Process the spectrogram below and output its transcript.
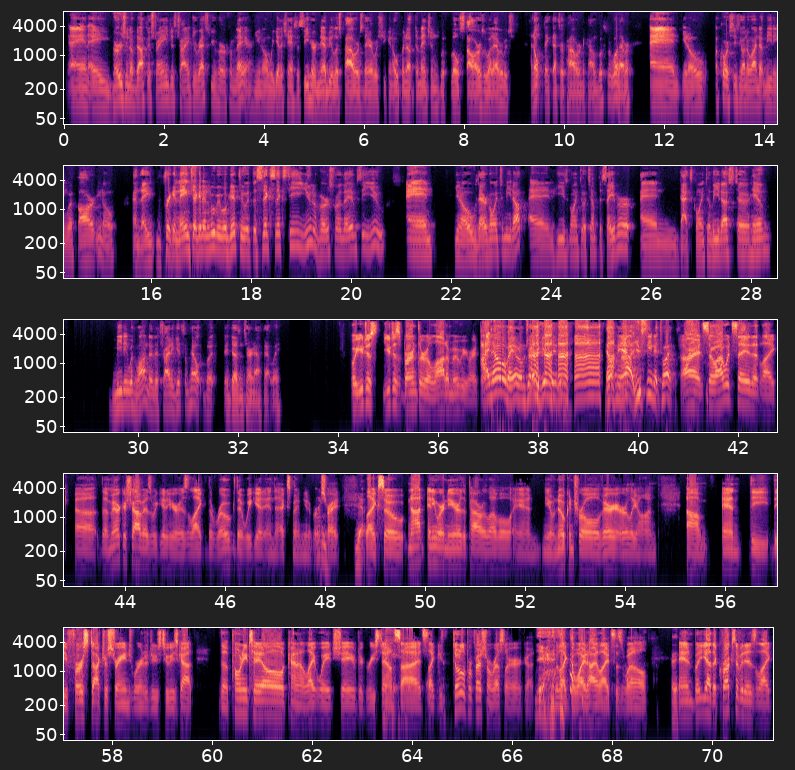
and a version of Doctor Strange is trying to rescue her from there. You know, we get a chance to see her nebulous powers there, where she can open up dimensions with little stars or whatever, which I don't think that's her power in the comic books, but whatever. And, you know, of course she's going to wind up meeting with our, you know, and they freaking name check it in the movie. We'll get to it. The 616 universe for the MCU. And, you know, they're going to meet up and he's going to attempt to save her. And that's going to lead us to him meeting with Wanda to try to get some help, but it doesn't turn out that way. Well, you just, you just burned through a lot of movie right there. I know, man. I'm trying to get to help me out. You've seen it twice. All right, so I would say that like uh, the America Chavez we get here is like the rogue that we get in the X Men universe, Mm. right? Yeah. Like so, not anywhere near the power level, and you know, no control very early on. Um, and the the first Doctor Strange we're introduced to, he's got the ponytail, kind of lightweight shaved or greased down sides, like total professional wrestler haircut Yeah. with like the white highlights as well. And but yeah, the crux of it is like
